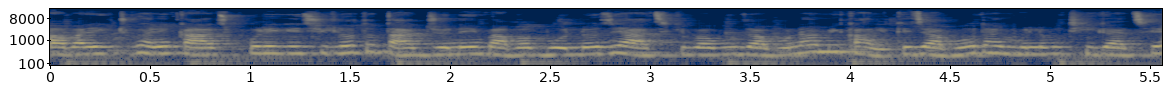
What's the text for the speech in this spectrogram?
বাবার একটুখানি কাজ পড়ে গেছিল, তো তার জন্যই বাবা বলল যে, আজকে বাবু যাব না, আমি কালকে যাব। তো আমি বললাম, ঠিক আছে।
